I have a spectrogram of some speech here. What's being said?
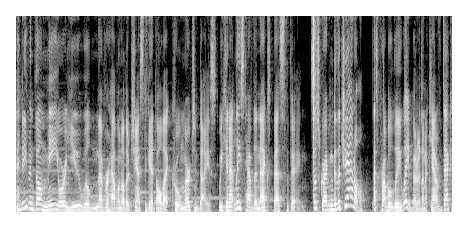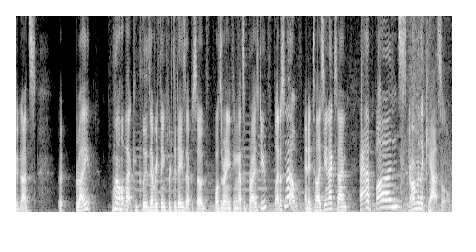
And even though me or you will never have another chance to get all that cool merchandise, we can at least have the next best thing. Subscribing to the channel! That's probably way better than a can of Deku Nuts. Uh, right? Well, that concludes everything for today's episode. Was there anything that surprised you? Let us know. And until I see you next time, have fun storming the castle.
